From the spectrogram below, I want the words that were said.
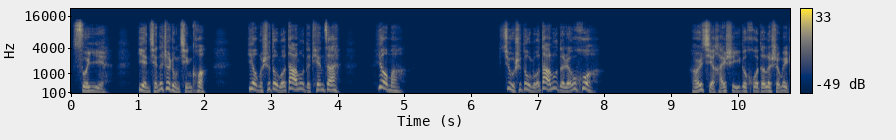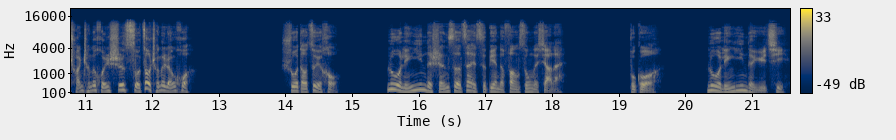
所以，眼前的这种情况，要么是斗罗大陆的天灾，要么就是斗罗大陆的人祸，而且还是一个获得了神位传承的魂师所造成的人祸。说到最后。洛灵音的神色再次变得放松了下来，不过，洛灵音的语气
